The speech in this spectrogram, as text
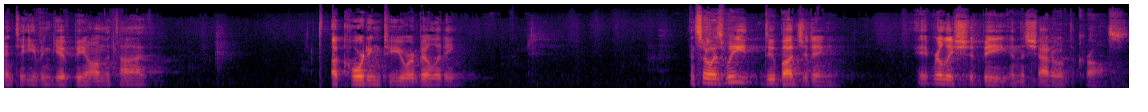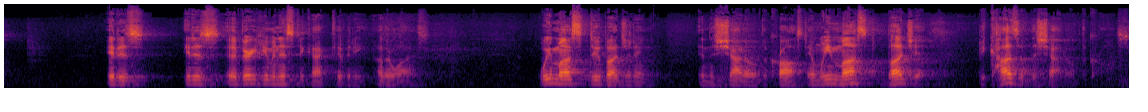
And to even give beyond the tithe? According to your ability? And so, as we do budgeting, it really should be in the shadow of the cross. It is, it is a very humanistic activity, otherwise. We must do budgeting in the shadow of the cross. And we must budget because of the shadow of the cross.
